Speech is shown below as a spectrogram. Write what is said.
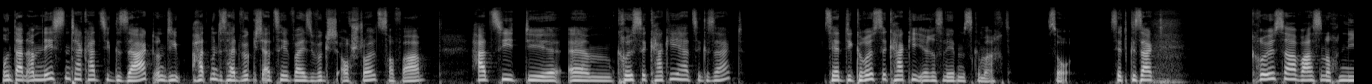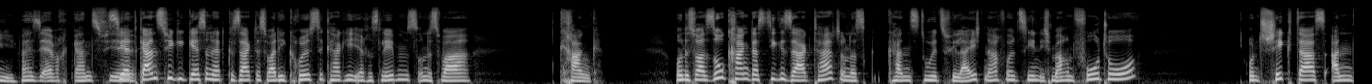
Und dann am nächsten Tag hat sie gesagt, und die hat mir das halt wirklich erzählt, weil sie wirklich auch stolz drauf war, hat sie die ähm, größte Kacki, hat sie gesagt. Sie hat die größte Kacki ihres Lebens gemacht. So. Sie hat gesagt, größer war es noch nie. Weil sie einfach ganz viel. Sie hat ganz viel gegessen und hat gesagt, es war die größte Kacke ihres Lebens und es war krank. Und es war so krank, dass die gesagt hat, und das kannst du jetzt vielleicht nachvollziehen, ich mache ein Foto und schick das an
